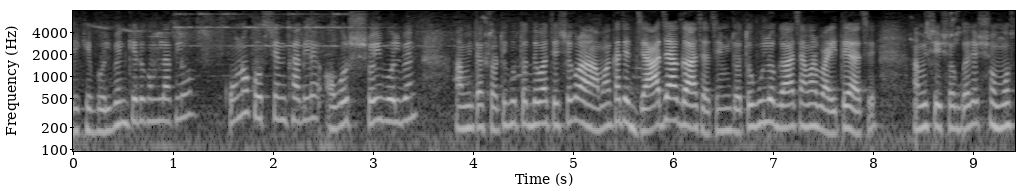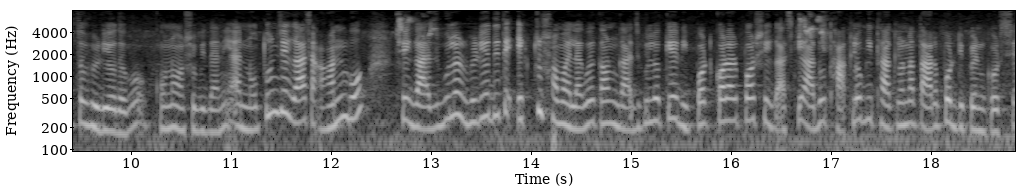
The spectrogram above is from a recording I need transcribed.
দেখে বলবেন কীরকম লাগল। কোনো কোশ্চেন থাকলে অবশ্যই বলবেন। আমি তার সঠিক উত্তর দেওয়ার চেষ্টা করব। আর আমার কাছে যা যা গাছ আছে, আমি যতগুলো গাছ আমার বাড়িতে আছে, আমি সেই সব গাছের সমস্ত ভিডিও দেবো। কোনো অসুবিধা নেই। আর নতুন যে গাছ আনব, সেই গাছগুলোর ভিডিও দিতে একটু সময় লাগবে। কারণ গাছগুলোকে রিপোর্ট করার পর সেই গাছটি আদৌ থাকল কি থাকল না, তার উপর ডিপেন্ড করছে।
